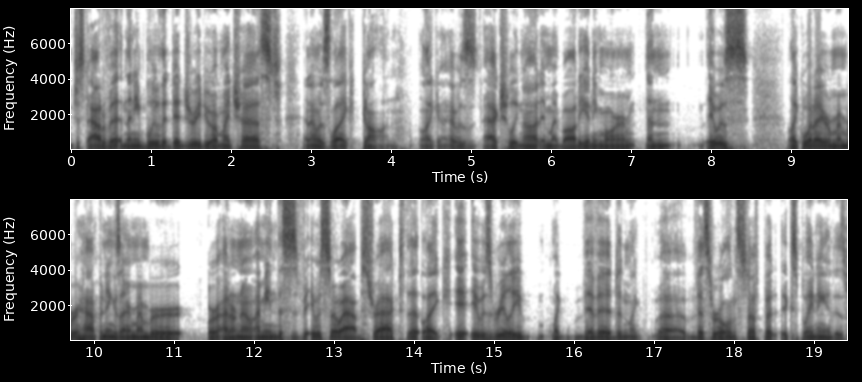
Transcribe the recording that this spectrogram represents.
just out of it. And then he blew the didgeridoo on my chest, and I was like gone. Like I was actually not in my body anymore, and it was like what I remember happening is I remember or I don't know. I mean, this is it was so abstract that like it, it was really like vivid and like uh, visceral and stuff, but explaining it is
